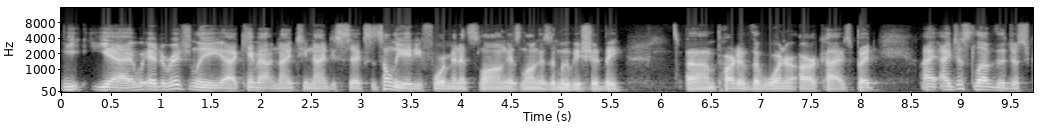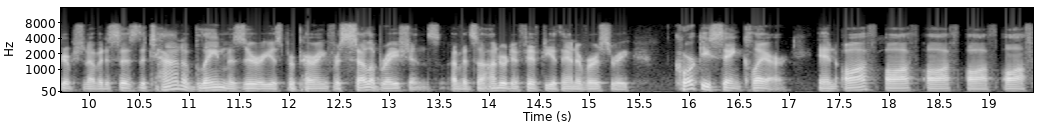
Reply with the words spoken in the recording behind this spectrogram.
y- yeah, it, it originally uh, came out in 1996. It's only 84 minutes long, as long as a movie should be. Um, part of the Warner Archives, but I, I just love the description of it. It says the town of Blaine, Missouri, is preparing for celebrations of its 150th anniversary. Corky St. Clair, an off, off, off, off, off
